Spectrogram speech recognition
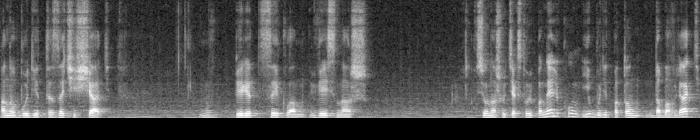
Оно будет зачищать перед циклом весь наш всю нашу текстовую панельку и будет потом добавлять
